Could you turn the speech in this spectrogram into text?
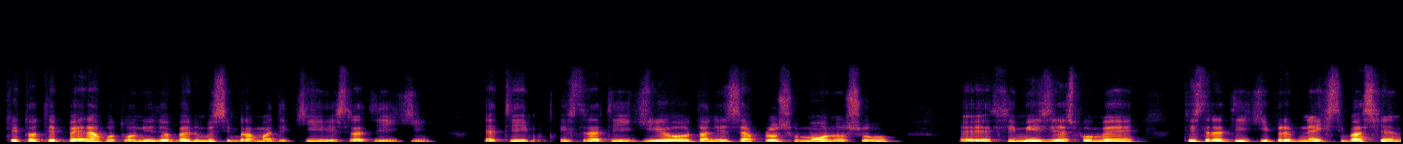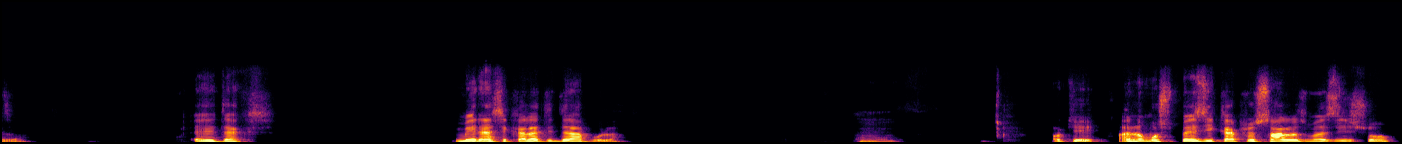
Και τότε πέρα από τον ίδιο μπαίνουμε στην πραγματική στρατηγική. Γιατί η στρατηγική όταν είσαι απλώς μόνος σου, ε, θυμίζει ας πούμε τι στρατηγική πρέπει να έχεις στην Πασχέντζα. Ε, εντάξει. Μοίρασε καλά την τράπουλα. OK. Okay. Αν όμως παίζει κάποιος άλλος μαζί σου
